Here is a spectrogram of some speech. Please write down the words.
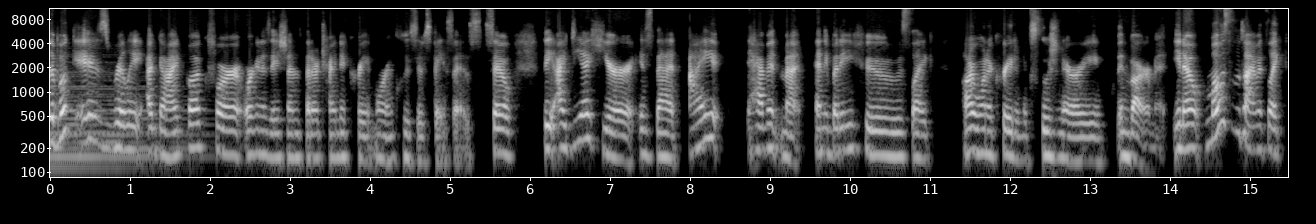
the book is really a guidebook for organizations that are trying to create more inclusive spaces. So, the idea here is that I haven't met anybody who's like, I want to create an exclusionary environment. You know, most of the time it's like,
